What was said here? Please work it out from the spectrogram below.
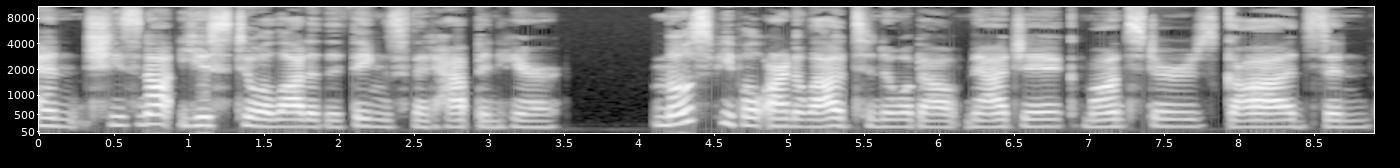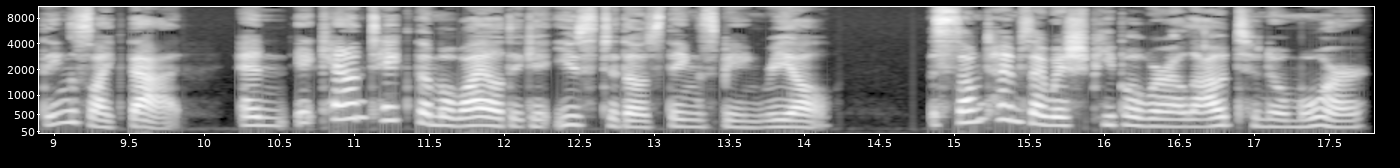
and she's not used to a lot of the things that happen here. Most people aren't allowed to know about magic, monsters, gods, and things like that, and it can take them a while to get used to those things being real. Sometimes I wish people were allowed to know more.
